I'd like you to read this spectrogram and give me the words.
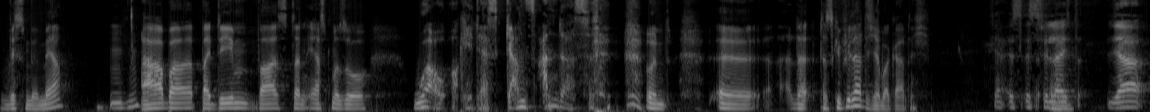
wissen wir mehr. Aber bei dem war es dann erstmal so, wow, okay, der ist ganz anders. Und äh, da- das Gefühl hatte ich aber gar nicht. Ja, es ist vielleicht, ja,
